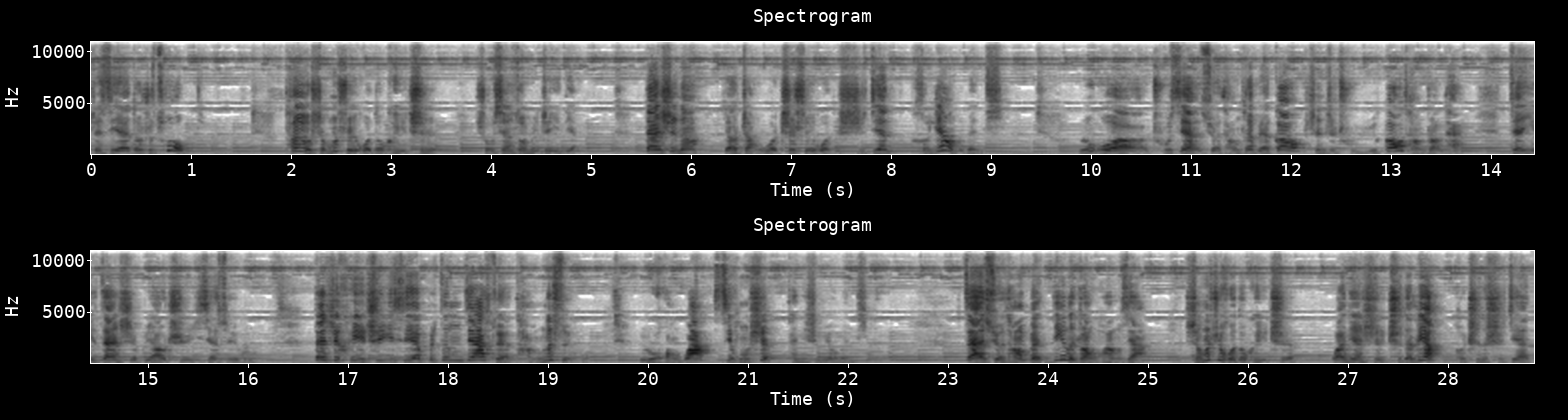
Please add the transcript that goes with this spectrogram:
这些都是错误的。糖友什么水果都可以吃，首先说明这一点。但是呢，要掌握吃水果的时间和量的问题。如果出现血糖特别高，甚至处于高糖状态，建议暂时不要吃一些水果，但是可以吃一些不增加血糖的水果，比如黄瓜、西红柿，肯定是没有问题的。在血糖稳定的状况下，什么水果都可以吃，关键是吃的量和吃的时间，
